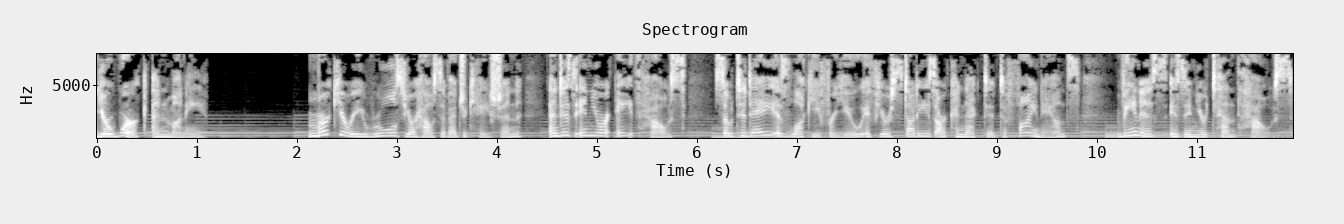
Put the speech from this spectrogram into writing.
Your work and money. Mercury rules your house of education and is in your eighth house, so today is lucky for you if your studies are connected to finance. Venus is in your 10th house,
